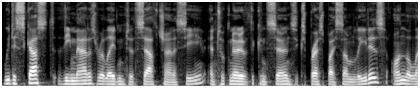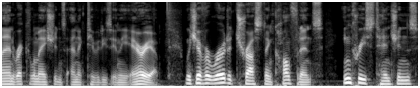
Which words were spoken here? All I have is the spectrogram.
We discussed the matters relating to the South China Sea and took note of the concerns expressed by some leaders on the land reclamations and activities in the area, which have eroded trust and confidence increased tensions,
